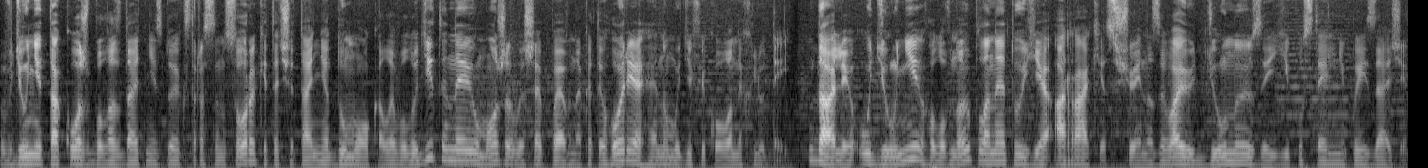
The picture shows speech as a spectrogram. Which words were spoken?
В дюні також була здатність до екстрасенсорики та читання думок, але володіти нею може лише певна категорія геномодифікованих людей. Далі у дюні головною планетою є Аракіс, що і називають дюною за її пустельні пейзажі.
